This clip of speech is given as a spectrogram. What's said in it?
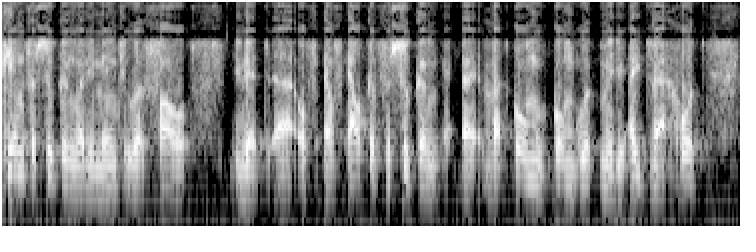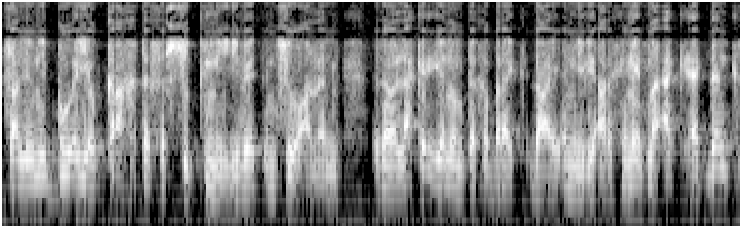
geen versoeking wat die mens oorval, jy weet, uh, of of elke versoeking uh, wat kom kom ook met die uitweg. God sal jou nie bo jou kragte versoek nie, jy weet, en so aan. En is nou 'n lekker een om te gebruik daai in hierdie argument, maar ek ek dink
